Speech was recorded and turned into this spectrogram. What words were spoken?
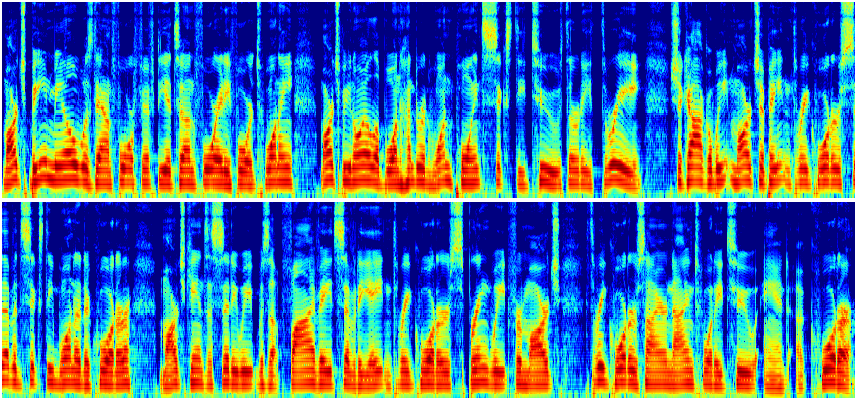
March bean meal was down 450 a ton, 484.20. March bean oil up 101 points, 62.33. Chicago wheat March up 8 and three quarters, 761 at a quarter. March Kansas City wheat was up 5, 878 and three three quarters. Spring wheat for March, three quarters higher, 922 and a quarter.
